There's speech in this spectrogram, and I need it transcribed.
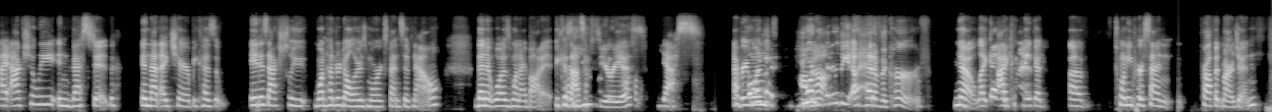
I actually invested in that egg chair because it is actually $100 more expensive now than it was when I bought it because Are that's you serious? Yes. Oh my Everyone's God, You are literally ahead of the curve. No, like That's I could make a a 20% profit margin if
